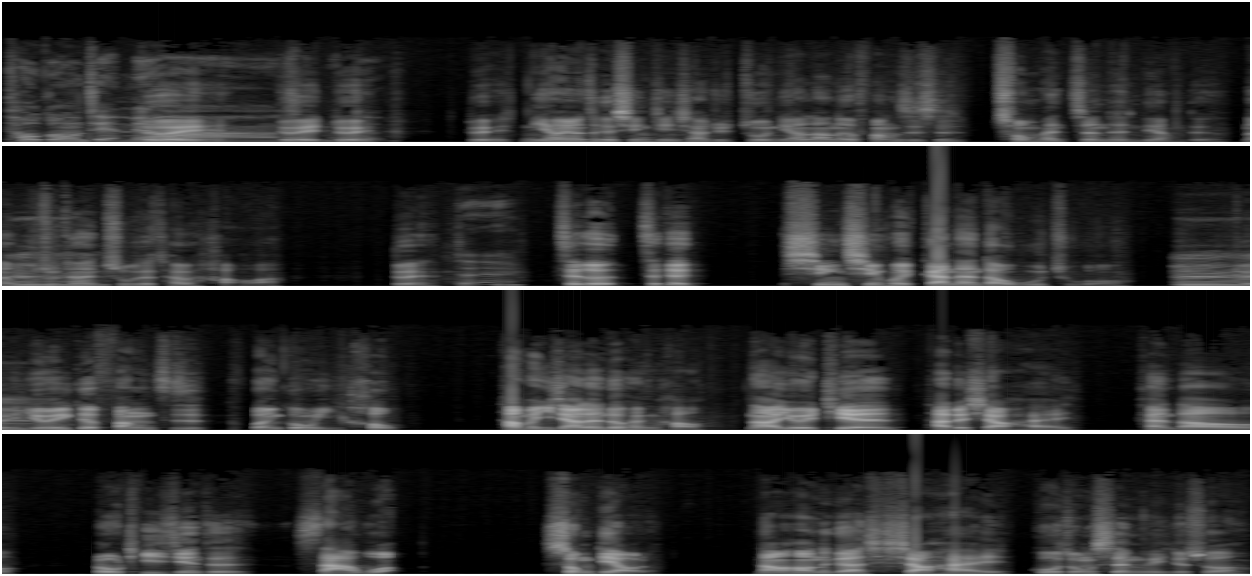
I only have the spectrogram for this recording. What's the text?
偷工减料啊，对对对对，你要用这个心情下去做，你要让那个房子是充满正能量的，那屋主当然住着才会好啊。对对，这个这个心情会感染到屋主哦。嗯，对，有一个房子完工以后，他们一家人都很好。那有一天，他的小孩看到楼梯间的纱网松掉了，然后那个小孩国中生而已，就说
